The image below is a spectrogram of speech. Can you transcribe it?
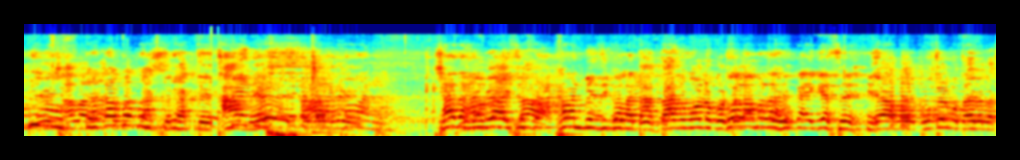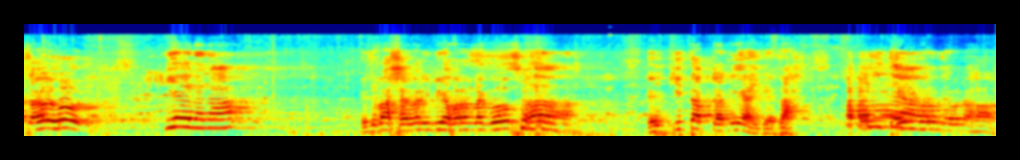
আদি টাকা থামে। সাদা হান আইছে চা খাওয়ান বেজি গলা তার মনে করতে গলা মালা হুকাই গেছে। এ আমার ভূতের মতো আইবে লাগছে। ওই হন। কি হলো না? এই যে বাসার বাড়ি বিয়ে ভরান লাগবো। এই কিতাবটা নিয়ে আই গে যা না হ্যাঁ।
